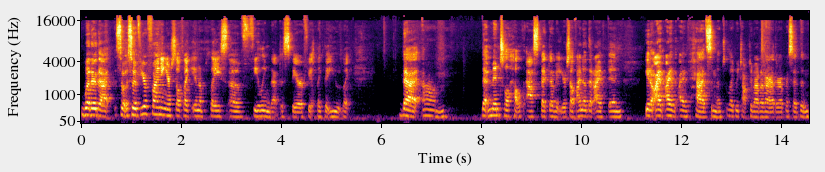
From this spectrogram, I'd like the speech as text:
whether that so so if you're finding yourself like in a place of feeling that despair, feel like that you like that um that mental health aspect of it yourself. I know that I've been you know, I've, I've, I've had some, like we talked about in our other episode, the,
